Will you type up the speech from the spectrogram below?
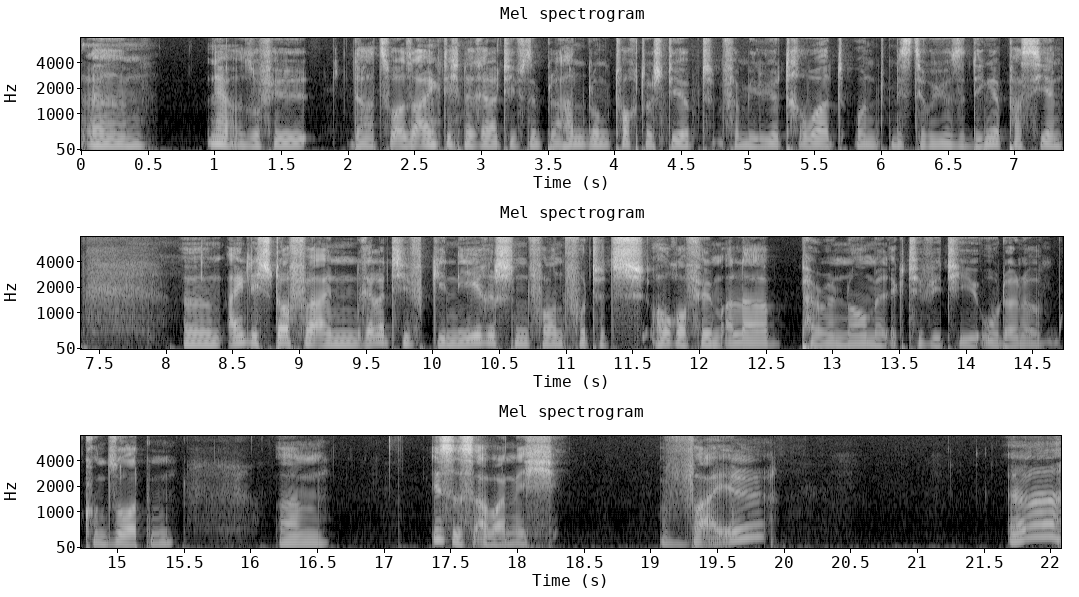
Ähm, ja, so viel dazu. Also eigentlich eine relativ simple Handlung. Tochter stirbt, Familie trauert und mysteriöse Dinge passieren. Ähm, eigentlich Stoff für einen relativ generischen Found-Footage-Horrorfilm aller Paranormal Activity oder Konsorten. Ähm, ist es aber nicht, weil äh,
